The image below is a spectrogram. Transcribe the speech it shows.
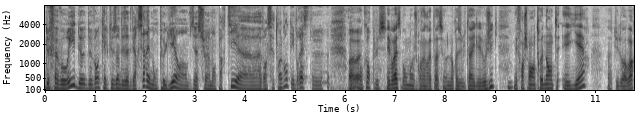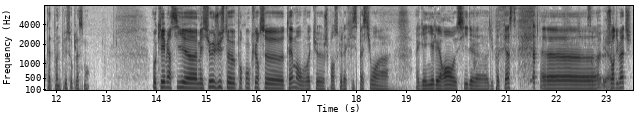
de favori de- devant quelques-uns des adversaires. Et Montpellier en faisait assurément partie euh, avant cette rencontre. Et Brest euh, en- ouais. encore plus. Mais Brest, bon, moi, je reviendrai pas sur le résultat, il est logique. Mm. Mais franchement, entre Nantes et hier, euh, tu dois avoir 4 points de plus au classement. Ok, merci euh, messieurs. Juste euh, pour conclure ce thème, on voit que je pense que la crispation a, à gagner les rangs aussi de- du podcast. Euh, bien. joueur du match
